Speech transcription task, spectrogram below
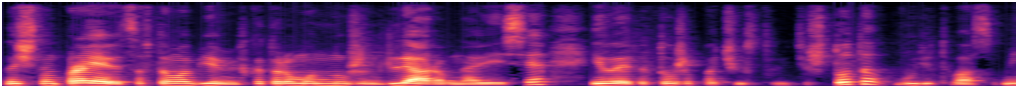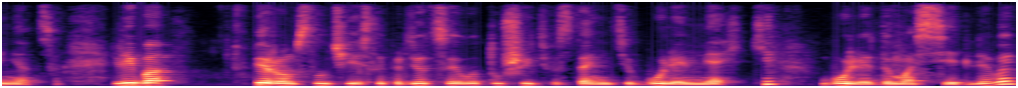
значит он проявится в том объеме, в котором он нужен для равновесия, и вы это тоже почувствуете. Что-то будет вас меняться. Либо в первом случае, если придется его тушить, вы станете более мягкий, более домоседливый,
